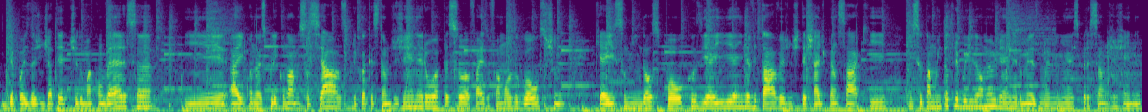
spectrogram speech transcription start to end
depois da gente já ter tido uma conversa. E aí quando eu explico o nome social, explico a questão de gênero, a pessoa faz o famoso ghosting, que é ir sumindo aos poucos, e aí é inevitável a gente deixar de pensar que isso está muito atribuído ao meu gênero mesmo, à minha expressão de gênero.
